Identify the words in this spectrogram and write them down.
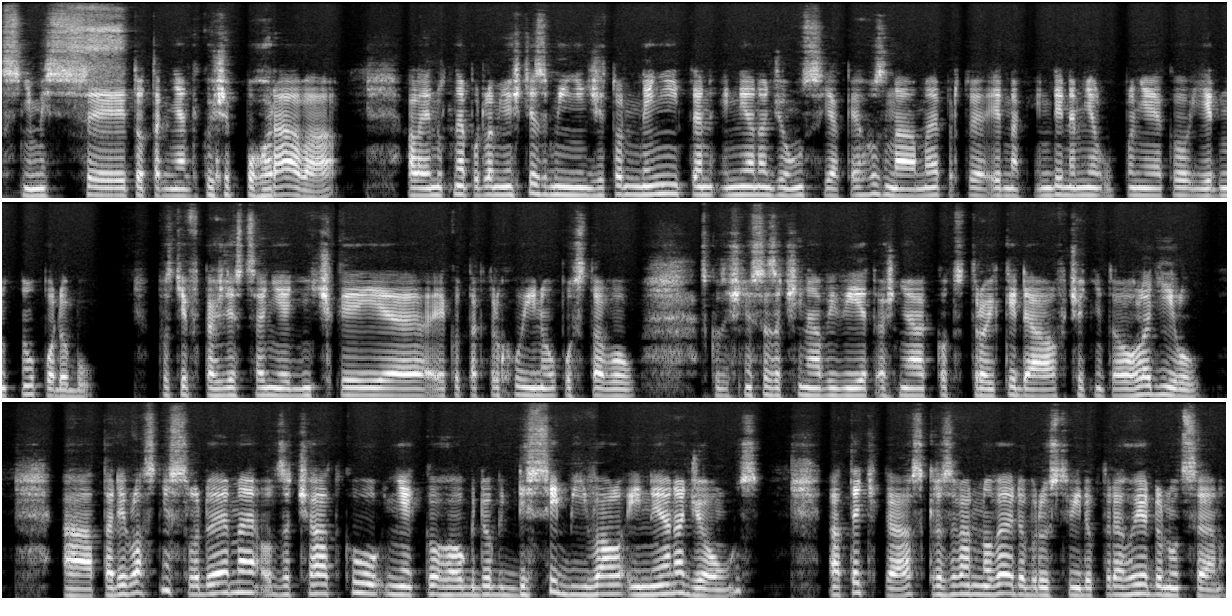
S nimi si to tak nějak jakože pohrává. Ale je nutné podle mě ještě zmínit, že to není ten Indiana Jones, jakého známe, protože jednak Indy neměl úplně jako jednotnou podobu prostě v každé scéně jedničky je jako tak trochu jinou postavou. Skutečně se začíná vyvíjet až nějak od trojky dál, včetně toho dílu. A tady vlastně sledujeme od začátku někoho, kdo kdysi býval Indiana Jones a teďka skrze nové dobrodružství, do kterého je donucen,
